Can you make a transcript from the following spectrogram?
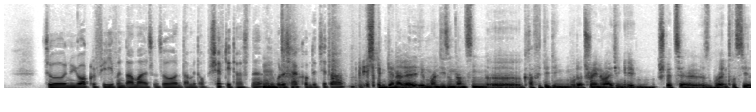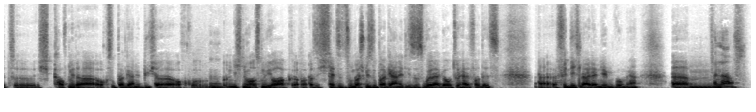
so New York Graffiti von damals und so und damit auch beschäftigt hast, ne? Also wo das herkommt etc. ich bin generell eben an diesem ganzen äh, Graffiti-Ding oder Trainwriting eben speziell super interessiert. Äh, Ich kaufe mir da auch super gerne Bücher, auch äh, nicht nur aus New York. Also ich hätte zum Beispiel super gerne dieses Will I Go to Hell for This. Äh, Finde ich leider nirgendwo mehr. Ähm, Von Lars.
